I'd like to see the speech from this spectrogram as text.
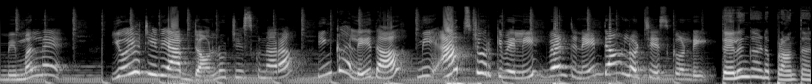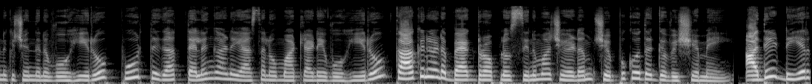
मिमल ने యోయో టీవీ యాప్ డౌన్లోడ్ చేసుకున్నారా? ఇంకా లేదా మీ యాప్ స్టోర్కి వెళ్ళి వెంటనే డౌన్లోడ్ చేసుకోండి. తెలంగాణ ప్రాంతానికి చెందిన ఓ హీరో పూర్తిగా తెలంగాణ యాసలో మాట్లాడే ఓ హీరో కాకినాడ బ్యాక్ డ్రాప్లో సినిమా చేయడం చెప్పుకోదగ్గ విషయమే. అదే డియర్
